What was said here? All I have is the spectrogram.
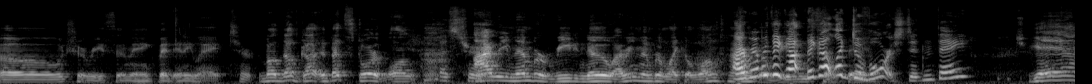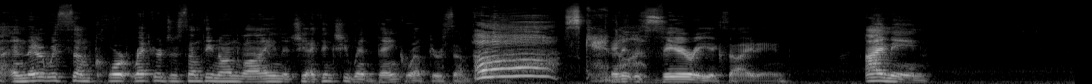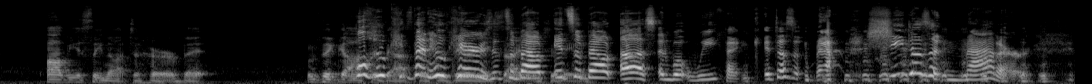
Oh, Teresa Mink. But anyway, Ter- well, no, God, that story long. That's true. I remember reading. No, I remember like a long time. I remember they got they got like divorced, didn't they? Yeah, and there was some court records or something online, and she, I think she went bankrupt or something, Oh, and it was very exciting. I mean, obviously not to her, but the gossip. well, who? But who cares? It's about it's me. about us and what we think. It doesn't matter. she doesn't matter.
